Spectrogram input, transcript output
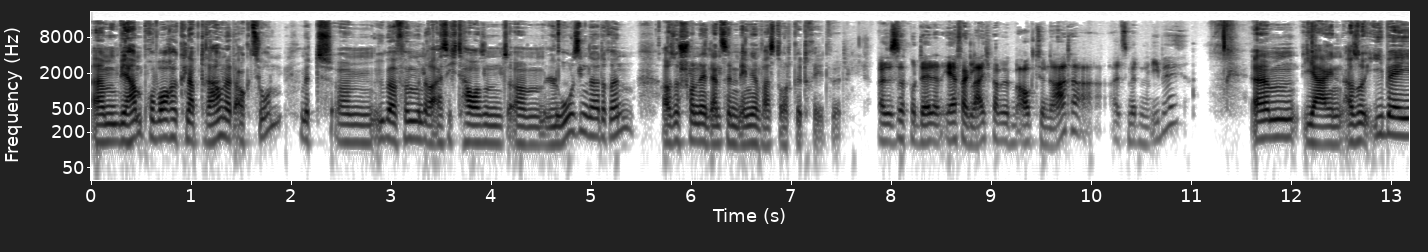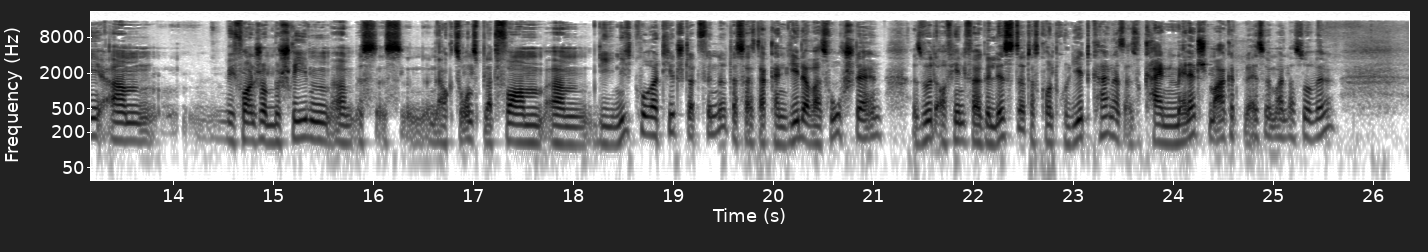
Ähm, wir haben pro Woche knapp 300 Auktionen mit ähm, über 35.000 ähm, Losen da drin, also schon eine ganze Menge, was dort gedreht wird. Also ist das Modell dann eher vergleichbar mit einem Auktionator als mit einem eBay? Ja, also eBay wie vorhin schon beschrieben, ähm, ist, ist eine Auktionsplattform, ähm, die nicht kuratiert stattfindet. Das heißt, da kann jeder was hochstellen. Es wird auf jeden Fall gelistet. Das kontrolliert keiner. Das ist also kein Managed Marketplace, wenn man das so will.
